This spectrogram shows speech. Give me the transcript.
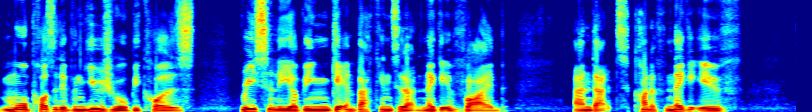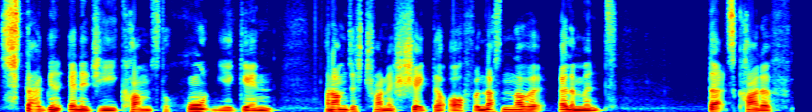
more positive than usual because recently I've been getting back into that negative vibe and that kind of negative stagnant energy comes to haunt me again and I'm just trying to shake that off and that's another element that's kind of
